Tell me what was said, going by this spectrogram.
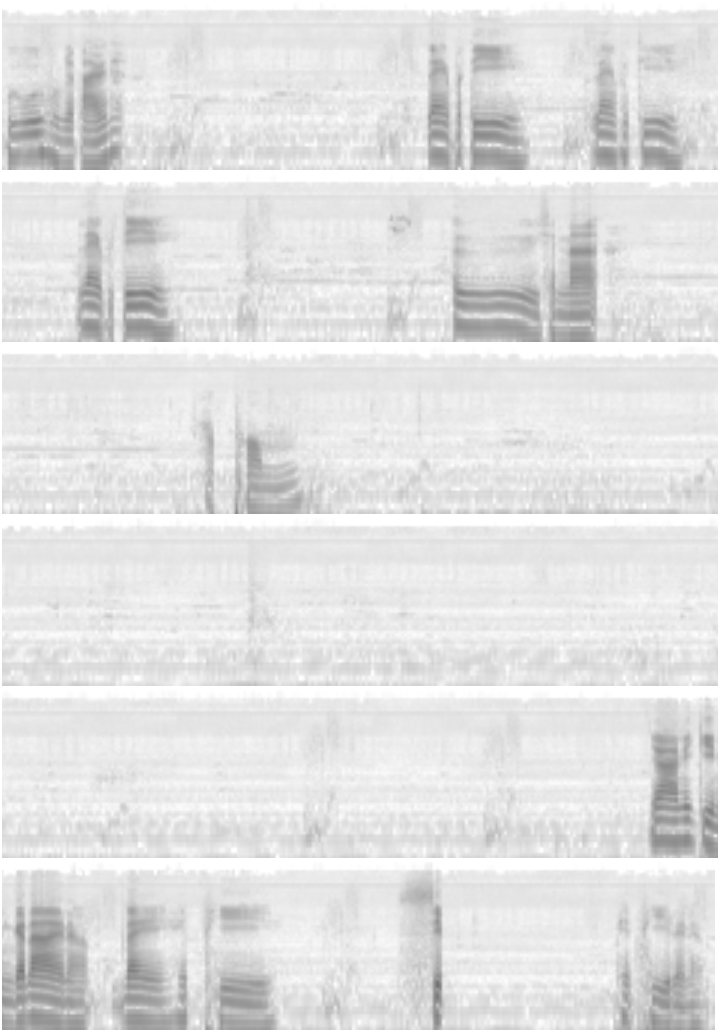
อุ้ยอุ้ยผมจะตายไหมเนี่ยแลกปฏิแลกปฏิแลกปฏิ เออชนะ ครับผม หญ้านี่กินก็ได้นะครับ ได้ HP 10 HP เลยนะครับ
